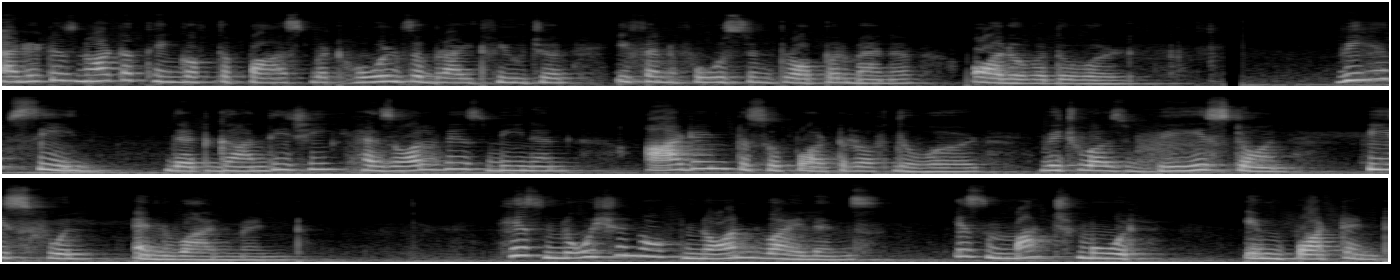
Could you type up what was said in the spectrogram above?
and it is not a thing of the past but holds a bright future if enforced in proper manner all over the world. We have seen that Gandhiji has always been an ardent supporter of the world which was based on peaceful environment. His notion of non-violence is much more important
